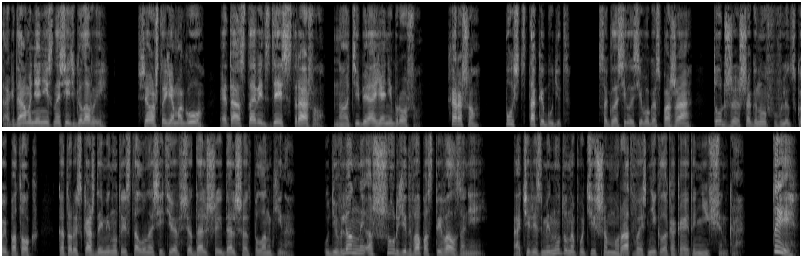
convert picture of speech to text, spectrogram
«Тогда мне не сносить головы. Все, что я могу, это оставить здесь стражу, но тебя я не брошу». «Хорошо, пусть так и будет», — согласилась его госпожа, тут же шагнув в людской поток, который с каждой минутой стал уносить ее все дальше и дальше от паланкина. Удивленный Ашшур едва поспевал за ней, а через минуту на пути Шаммурат возникла какая-то нищенка. «Ты!»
